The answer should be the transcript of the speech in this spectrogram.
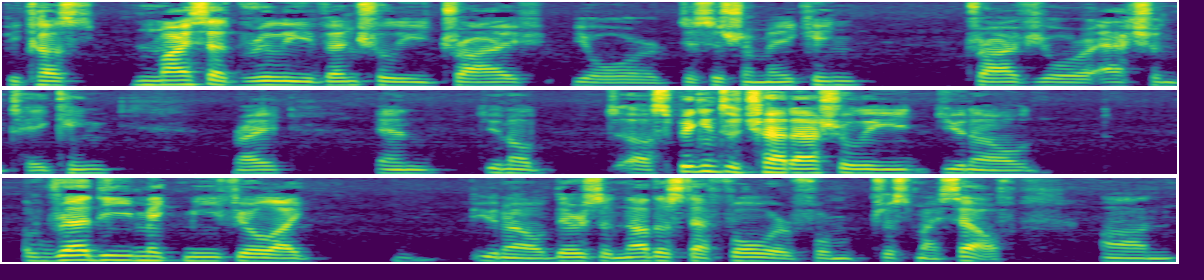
because mindset really eventually drive your decision making, drive your action taking, right? And you know, uh, speaking to Chad actually, you know, already make me feel like, you know, there's another step forward from just myself on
